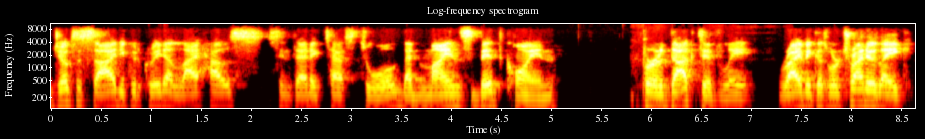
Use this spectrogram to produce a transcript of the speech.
jokes aside, you could create a lighthouse synthetic test tool that mines Bitcoin productively, right? Because we're trying to like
